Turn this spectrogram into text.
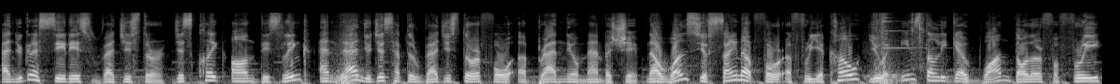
and you're gonna see this register. Just click on this link and then you just have to register for a brand new membership. Now once you've signed up for a free account, you will instantly get $1 for free.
